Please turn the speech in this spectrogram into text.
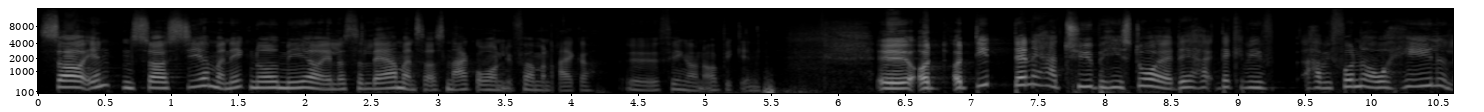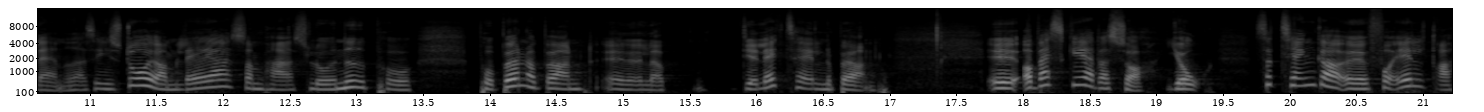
Så enten så siger man ikke noget mere, eller så lærer man sig at snakke ordentligt, før man rækker øh, fingeren op igen. Øh, og og de, denne her type historie, det, har, det kan vi, har vi fundet over hele landet. Altså historier om lærere, som har slået ned på, på bønderbørn, øh, eller dialekttalende børn. Øh, og hvad sker der så? Jo, så tænker øh, forældre,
